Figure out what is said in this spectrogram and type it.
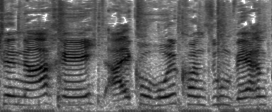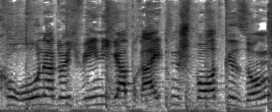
Gute Nachricht, Alkoholkonsum während Corona durch weniger Breitensport gesunken.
